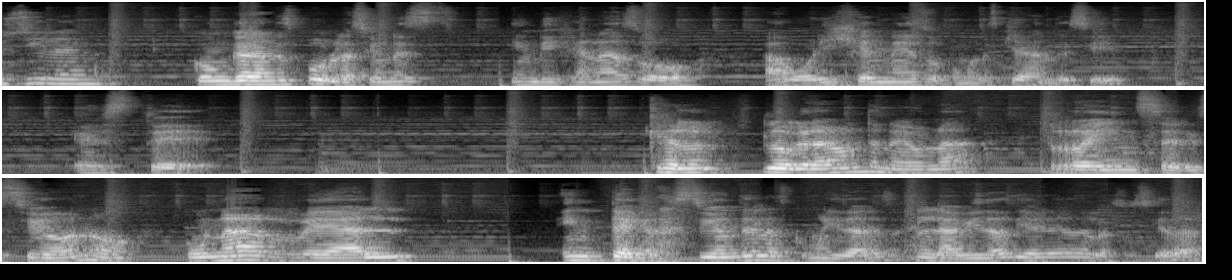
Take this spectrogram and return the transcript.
Zealand. con grandes poblaciones indígenas o aborígenes o como les quieran decir, este, que lograron tener una reinserción o una real integración de las comunidades en la vida diaria de la sociedad.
